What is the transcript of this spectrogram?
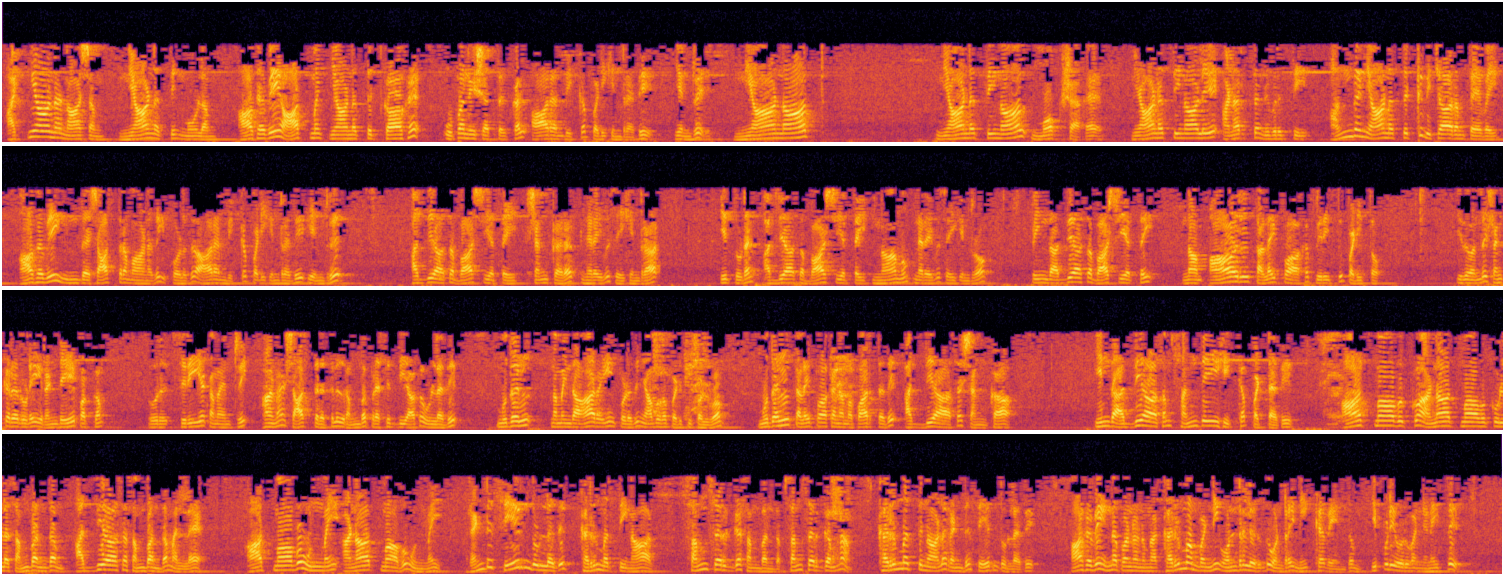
அஜான நாசம் ஞானத்தின் மூலம். ஆகவே ஆத்ம ஞானத்திற்காக உபனிஷத்துக்கள் ஆரம்பிக்கப்படுகின்றது என்று ஞானாத் ஞானத்தினால் மோக்ஷக ஞானத்தினாலே அனர்த்த நிவிருத்தி. அந்த ஞானத்துக்கு விசாரம் தேவை. ஆகவே இந்த சாஸ்திரமானது இப்பொழுது ஆரம்பிக்கப்படுகின்றது என்று அத்தியாச பாஷ்யத்தை சங்கரர் நிறைவு செய்கின்றார். இத்துடன் அத்தியாச பாஷ்யத்தை நாமும் நிறைவு செய்கின்றோம். இந்த அத்தியாச பாஷ்யத்தை நாம் ஆறு தலைப்பாக பிரித்து படித்தோம். இது வந்து சங்கரருடைய இரண்டே பக்கம். ஒரு சிறிய கமெண்ட்ரி ஆனா சாஸ்திரத்தில் இது ரொம்ப பிரசித்தியாக உள்ளது. முதல் நம்ம இந்த ஆறையும் இப்பொழுது ஞாபகப்படுத்திக் கொள்வோம். முதல் தலைப்பாக நம்ம பார்த்தது அத்தியாச சங்கா. இந்த அத்தியாசம் சந்தேகிக்கப்பட்டது. ஆத்மாவுக்கும் அனாத்மாவுக்குள்ள சம்பந்தம் அத்தியாச சம்பந்தம் அல்ல. ஆத்மாவும் உண்மை அனாத்மாவும் உண்மை. ரெண்டு சேர்ந்துள்ளது கர்மத்தினால். சம்சர்க்க சம்பந்தம். சம்சர்க்கம்னா கர்மத்தினால ரெண்டு சேர்ந்துள்ளது. ஆகவே என்ன பண்ணணும்னா கர்மம் பண்ணி ஒன்றிலிருந்து ஒன்றை நீக்க வேண்டும். இப்படி ஒருவன் நினைத்து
